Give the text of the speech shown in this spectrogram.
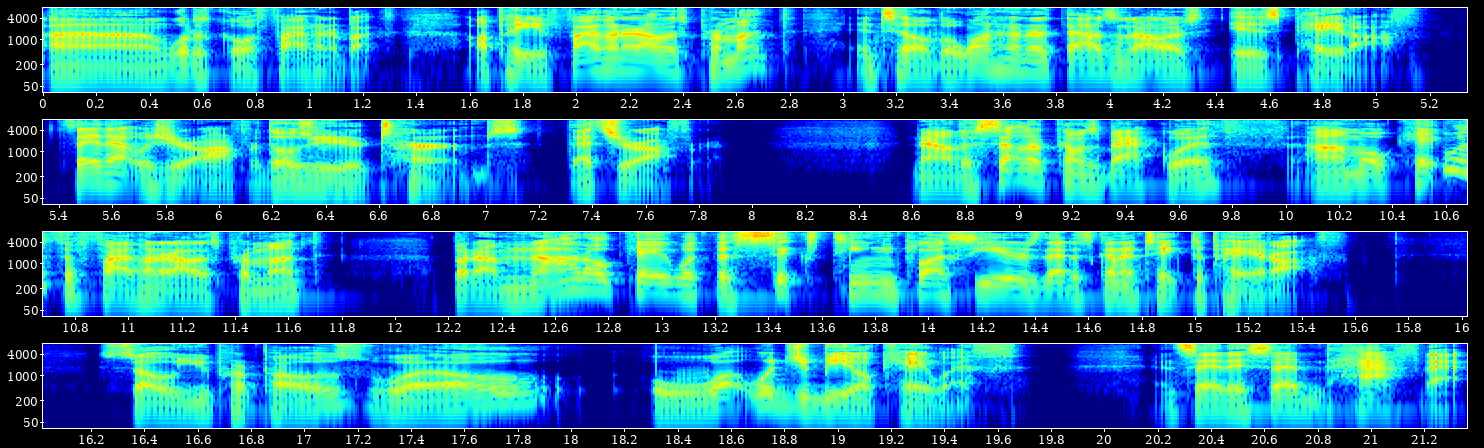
uh, we'll just go with 500 bucks. I'll pay you $500 per month until the $100,000 is paid off. Say that was your offer. Those are your terms. That's your offer. Now the seller comes back with, I'm okay with the $500 per month, but I'm not okay with the 16 plus years that it's going to take to pay it off. So you propose, well, what would you be okay with? And say they said half that.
